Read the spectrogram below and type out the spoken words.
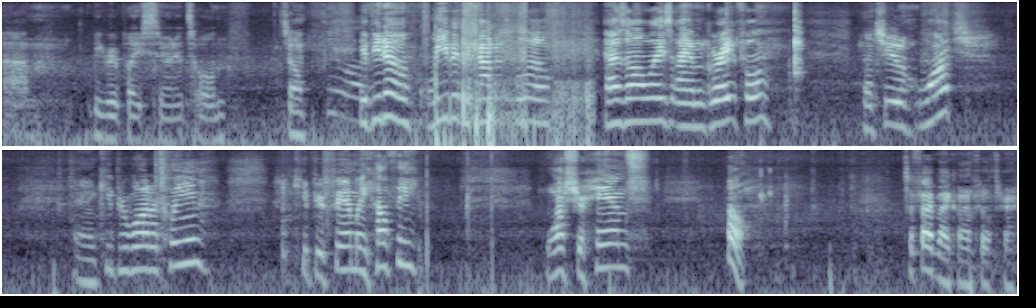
um, be replaced soon. It's old. So if you know, leave it in the comments below. As always, I am grateful that you watch and keep your water clean, keep your family healthy, wash your hands. Oh, it's a 5 micron filter.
